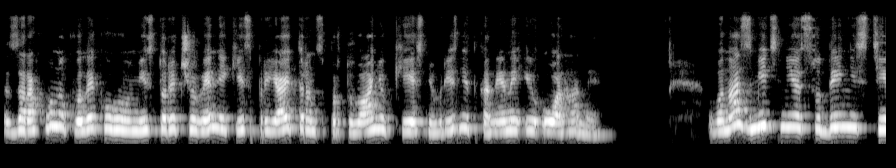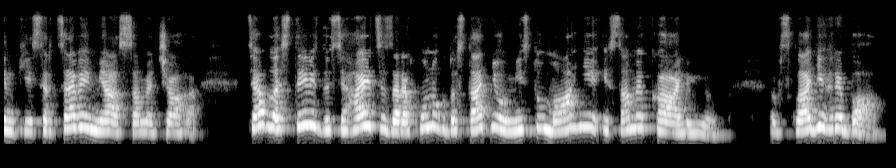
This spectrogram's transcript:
за рахунок великого вмісту речовин, які сприяють транспортуванню кисню в різні тканини і органи. Вона зміцнює судинні стінки і серцевий м'яз, саме чага. Ця властивість досягається за рахунок достатнього вмісту магнію і саме калію в складі гриба.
